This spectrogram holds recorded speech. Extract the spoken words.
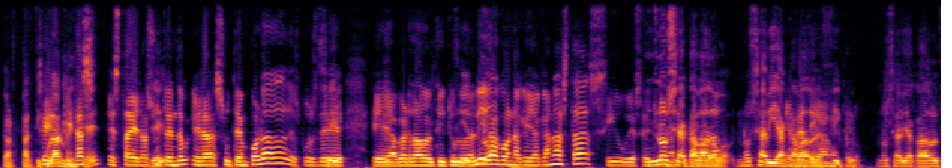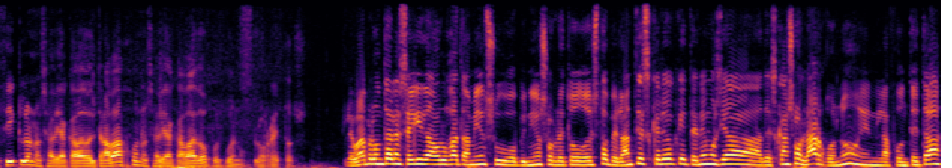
par- Sí, particularmente. ¿eh? esta era su, de- tem- era su temporada después de Sí. eh, haber dado el título Sí, de liga no- con aquella canasta. Si hubiese hecho no una se acabado, no se había acabado el ciclo. No se había acabado el ciclo, no se había acabado el trabajo, no se había acabado, pues bueno, los retos. Le voy a preguntar enseguida a Olga también su opinión sobre todo esto, pero antes creo que tenemos ya descanso largo, ¿no? En la Fonteta,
